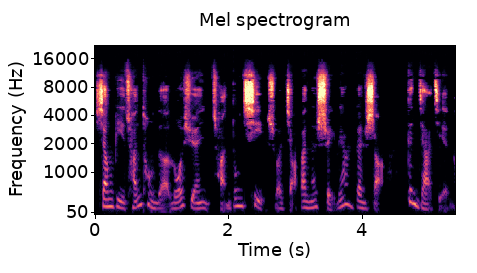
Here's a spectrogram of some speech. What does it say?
相比传统的螺旋传动器所搅拌的水量更少，更加节能。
